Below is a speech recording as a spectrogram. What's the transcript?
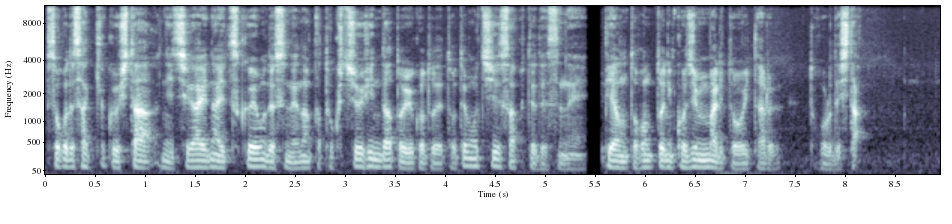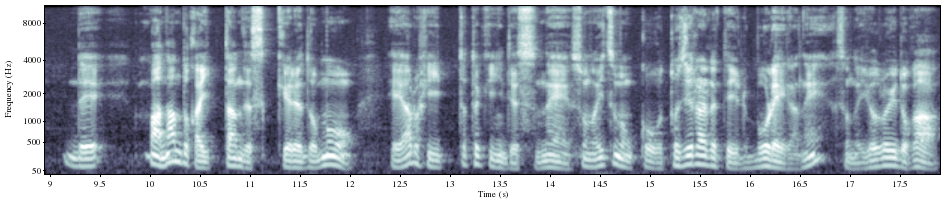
そこで作曲したに違いない机もですねなんか特注品だということでとても小さくてですねピアノと本当にこじんまりと置いてあるところでしたでまあ何度か行ったんですけれどもえある日行った時にですねそのいつもこう閉じられているボレーがねその鎧戸が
